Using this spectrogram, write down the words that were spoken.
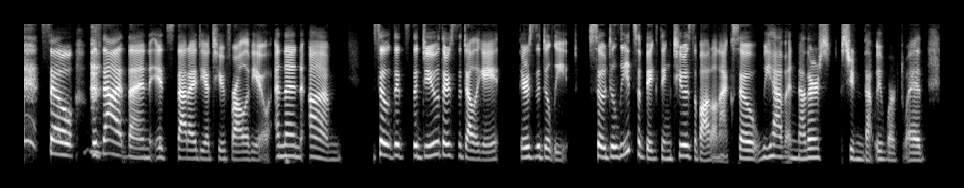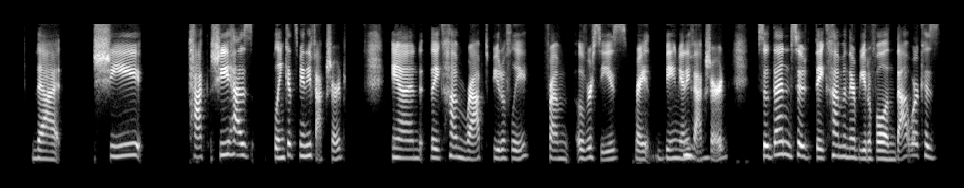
so with that, then it's that idea too for all of you. And then um, so that's the do, there's the delegate, there's the delete. So delete's a big thing too, is the bottleneck. So we have another student that we worked with that she pack she has blankets manufactured and they come wrapped beautifully from overseas, right? Being mm-hmm. manufactured. So then so they come and they're beautiful and that work has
